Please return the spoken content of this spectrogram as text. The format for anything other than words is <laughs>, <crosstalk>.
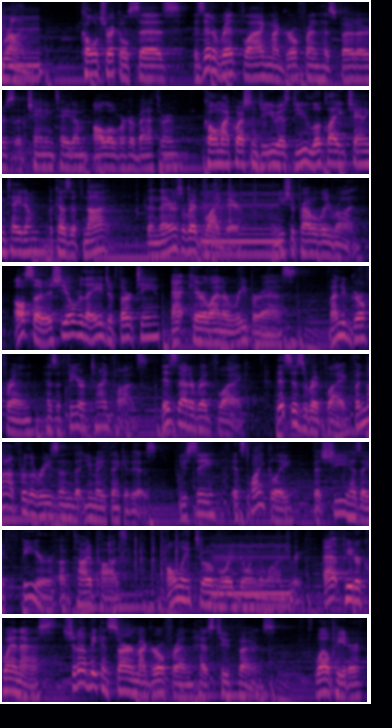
run. Cole Trickle says, Is it a red flag my girlfriend has photos of Channing Tatum all over her bathroom? Cole, my question to you is Do you look like Channing Tatum? Because if not, then there's a red flag there, and you should probably run. Also, is she over the age of 13? At Carolina Reaper asks, My new girlfriend has a fear of Tide Pods. Is that a red flag? This is a red flag, but not for the reason that you may think it is. You see, it's likely that she has a fear of Tide Pods only to avoid doing the laundry. At Peter Quinn asks, Should I be concerned my girlfriend has two phones? Well, Peter,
